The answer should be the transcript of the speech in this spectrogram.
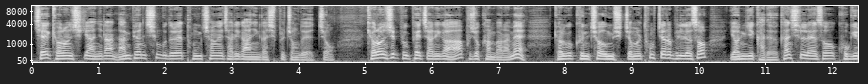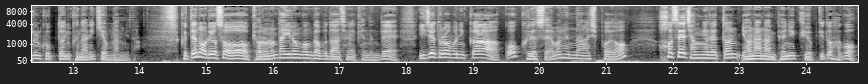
제 결혼식이 아니라 남편 친구들의 동창회 자리가 아닌가 싶을 정도였죠. 결혼식 뷔페 자리가 부족한 바람에 결국 근처 음식점을 통째로 빌려서 연기 가득한 실내에서 고기를 굽던 그날이 기억납니다. 그때는 어려서 결혼은 다 이런 건가 보다 생각했는데 이제 돌아보니까 꼭 그랬어야만 했나 싶어요. 허세 장렬했던 연하 남편이 귀엽기도 하고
